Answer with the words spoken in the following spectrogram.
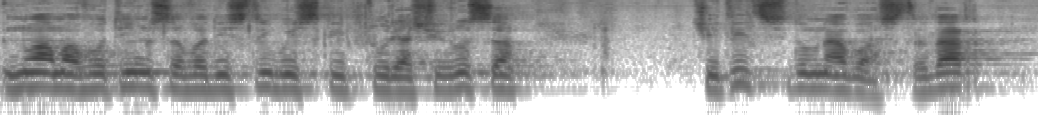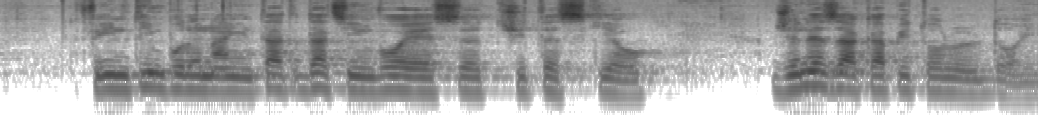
nu am avut timp să vă distribui Scripturi. Aș fi vrut să citiți dumneavoastră, dar fiind timpul înaintat, dați-mi voie să citesc eu. Geneza, capitolul 2.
